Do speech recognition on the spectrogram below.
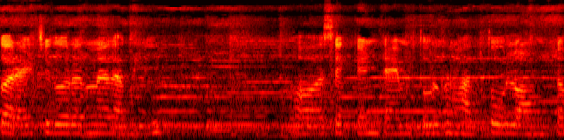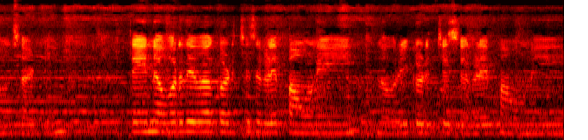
करायची गरज नाही लागली. सेकंड टाईम तो राहतो लॉंग टर्मसाठी ते नवरदेवाकडचे सगळे पाहुणे नवरीकडचे सगळे पाहुणे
